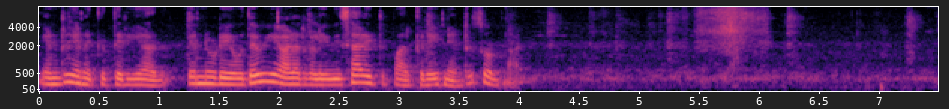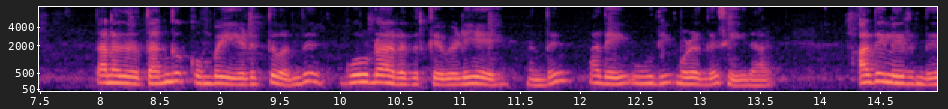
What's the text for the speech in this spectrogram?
என்று எனக்கு தெரியாது. என்னுடைய உதவியாளர்களை விசாரித்து பார்க்கிறேன் என்று சொன்னாள். தனது தங்க கொம்பை எடுத்து வந்து கூடாரத்திற்கு வெளியே வந்து அதை ஊதி முழங்க செய்தாள். அதிலிருந்து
